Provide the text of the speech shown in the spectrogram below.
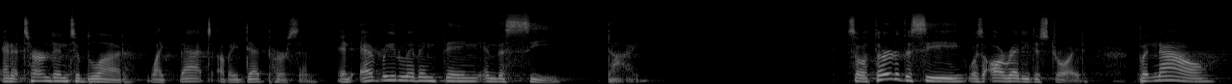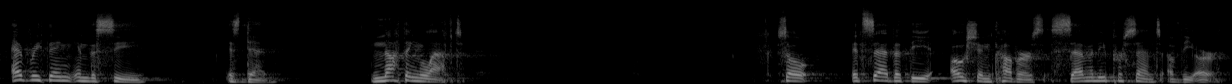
and it turned into blood like that of a dead person, and every living thing in the sea died. So a third of the sea was already destroyed, but now everything in the sea is dead. Nothing left. So it said that the ocean covers 70% of the earth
